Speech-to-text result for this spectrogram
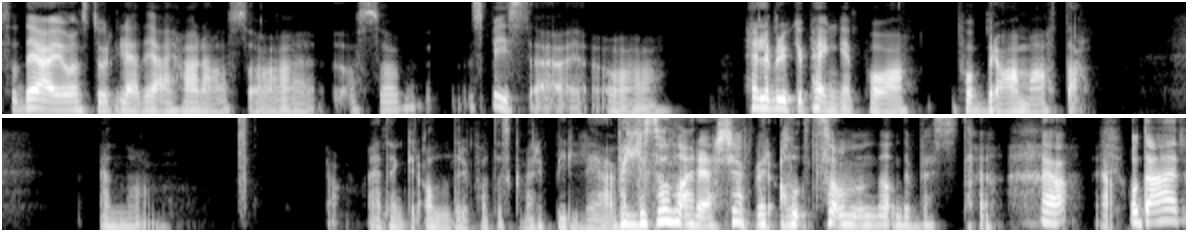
Så det er jo en stor glede jeg har, da, også, også spise og heller bruke penger på, på bra mat, da, enn å jeg tenker aldri på at det skal være billig. Jeg er veldig sånn her, jeg kjøper alt som det beste. Ja. Ja. Og der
